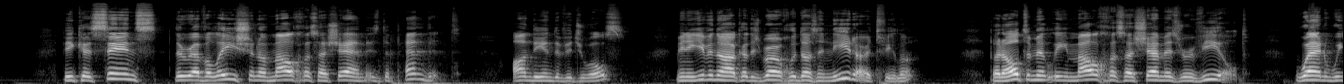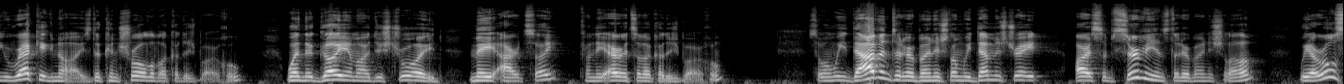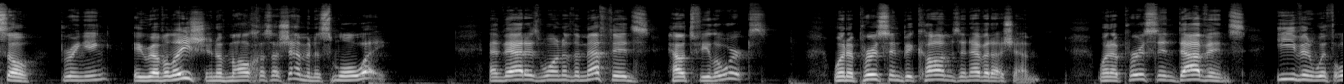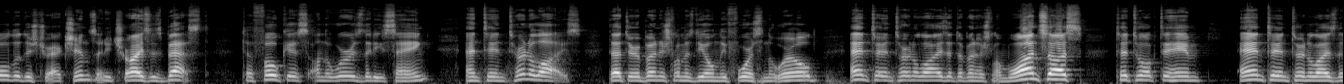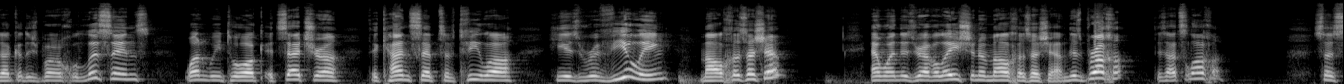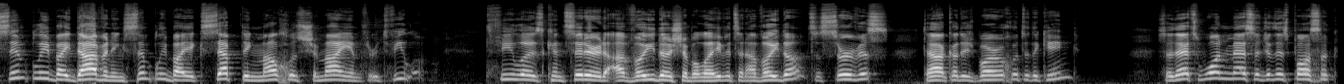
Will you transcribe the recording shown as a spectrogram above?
Because since the revelation of Malchus Hashem is dependent on the individuals, meaning even though HaKadosh Baruch Hu doesn't need our tefillah, but ultimately Malchus Hashem is revealed when we recognize the control of HaKadosh Baruch Hu, when the Goyim are destroyed, may artsai, from the Eretz of HaKadosh Baruch Hu. So when we daven to the Ribono Shel Olam, we demonstrate our subservience to the Ribono Shel Olam. We are also bringing a revelation of Malchus Hashem in a small way. And that is one of the methods how tefillah works. When a person becomes an Eved Hashem, when a person davens, even with all the distractions, and he tries his best to focus on the words that he's saying, and to internalize that the Ribono Shel Olam is the only force in the world, and to internalize that the Ribono Shel Olam wants us to talk to him, and to internalize that HaKadosh Baruch Hu listens when we talk, etc., the concepts of tefillah, he is revealing Malchus Hashem. And when there's revelation of Malchus Hashem, there's bracha, there's atzlacha. So simply by davening, simply by accepting Malchus Shemayim through tefillah, tefillah is considered avoida shebalev. It's an avoida. It's a service to Hakadosh Baruch Hu, to the King. So that's one message of this pasuk,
